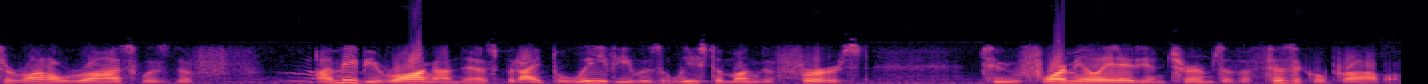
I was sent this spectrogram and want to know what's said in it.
Sir Ronald Ross, was the, f- I may be wrong on this, but I believe he was at least among the first to formulate it in terms of a physical problem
